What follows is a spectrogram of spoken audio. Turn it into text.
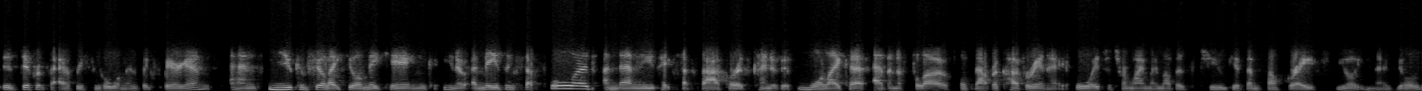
it's different for every single woman's experience. And you can feel like you're making, you know, amazing steps forward and then you take steps back, or it's kind of it's more like a ebb and a flow of that recovery. And I always just remind my mothers to give themselves grace. You're, you know, you're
